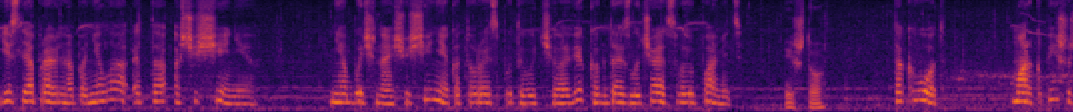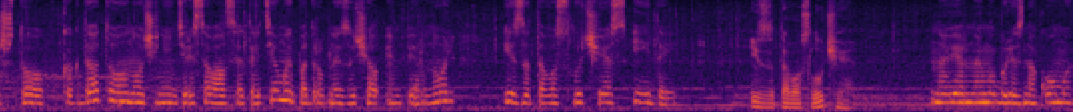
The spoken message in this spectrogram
если я правильно поняла, это ощущение. Необычное ощущение, которое испытывает человек, когда излучает свою память. И что? Так вот, Марк пишет, что когда-то он очень интересовался этой темой, подробно изучал Эмпер 0 из-за того случая с Идой. Из-за того случая? Наверное, мы были знакомы.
